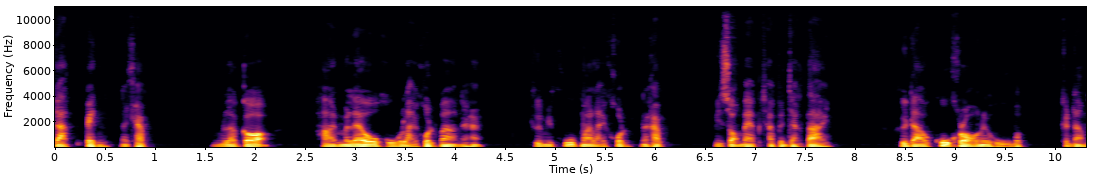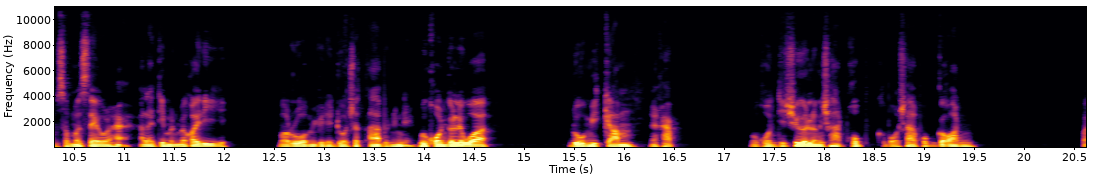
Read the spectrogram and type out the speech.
จากเป็นนะครับ แล้วก็ผ่านมาแล้วโอ้โหหลายคนมากนะฮะคือมีคู่มาหลายคนนะครับ มี 2 แบบจากเป็นจากตาย คือดาวคู่ครองเนี่ยโอ้โหแบบกระหน่ำซัมเมอร์เซลล์นะฮะอะไรที่มันไม่ค่อยดี มารวมอยู่ในดวงชะตาแบบนี้เนี่ยบางคนก็เรียกว่าดวงมีกรรมนะครับบางคนที่เชื่อเรื่องชาติภพก็บอกชาติภพก่อน ไป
